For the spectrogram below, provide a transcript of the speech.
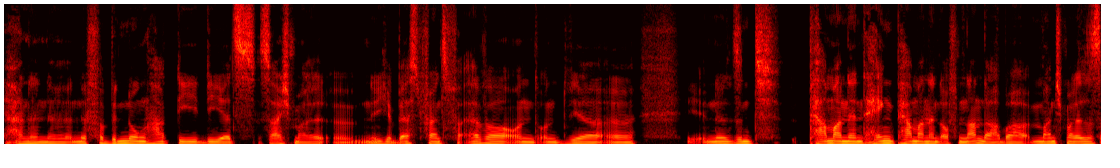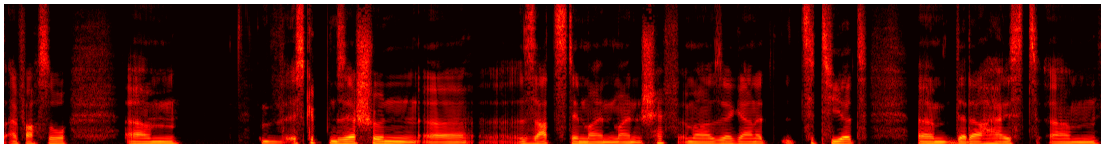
ja, eine, eine Verbindung hat, die, die jetzt, sag ich mal, äh, hier Best Friends Forever und, und wir äh, ne, sind permanent, hängen permanent aufeinander, aber manchmal ist es einfach so, ähm, es gibt einen sehr schönen äh, Satz, den mein, mein Chef immer sehr gerne zitiert, ähm, der da heißt, ähm,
